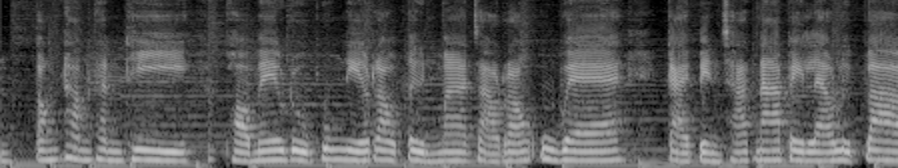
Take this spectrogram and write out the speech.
ำต้องทำทันที พอไม่รู้พรุ่งนี้เราตื่นมาจะร้องอูแวกลายเป็นชาติหน้าไปแล้วหรือเปล่า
